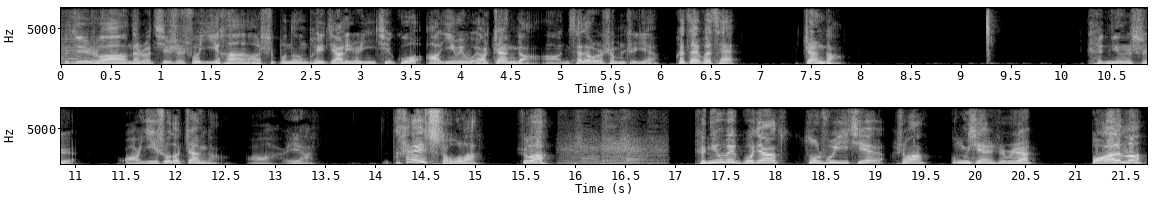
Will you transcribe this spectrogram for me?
他 继续说啊，他说其实说遗憾啊，是不能陪家里人一起过啊，因为我要站岗啊。你猜猜我是什么职业？快猜快猜，站岗，肯定是哇！一说到站岗啊，哎呀，太熟了，是吧？肯定为国家做出一些是吧贡献，是不是？保安吗？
